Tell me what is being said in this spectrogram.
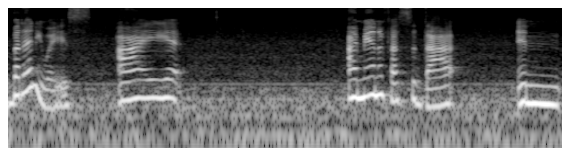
But anyways, I I manifested that in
